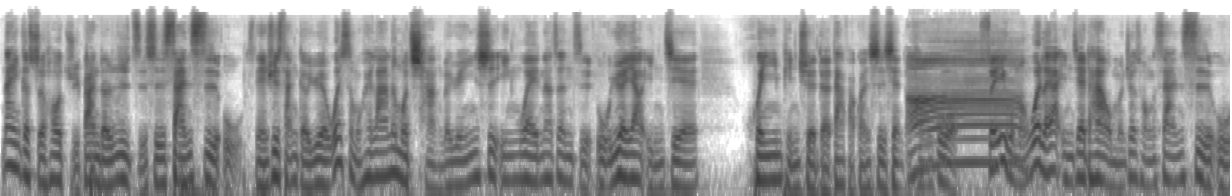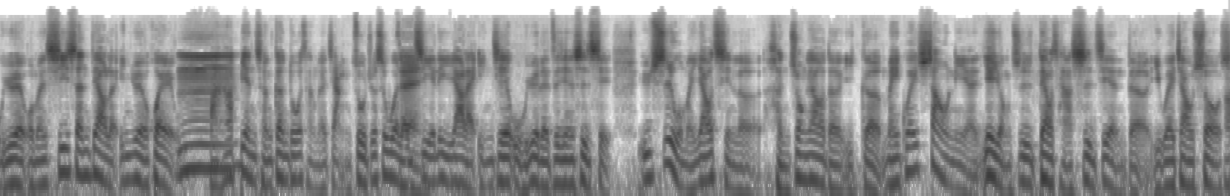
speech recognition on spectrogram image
那一个时候举办的日子是三四五连续三个月，为什么会拉那么长？的原因是因为那阵子五月要迎接。婚姻平权的大法官视线的通过，啊，所以我们为了要迎接他，我们就从三四五月，我们牺牲掉了音乐会，嗯，把它变成更多场的讲座，就是为了接力要来迎接五月的这件事情。于是我们邀请了很重要的一个玫瑰少年叶永志调查事件的一位教授，是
